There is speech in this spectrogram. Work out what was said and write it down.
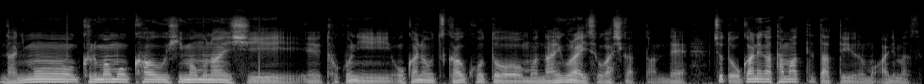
何も車も買う暇もないし、えー、特にお金を使うこともないぐらい忙しかったんで、ちょっとお金が貯まってたっていうのもあります。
